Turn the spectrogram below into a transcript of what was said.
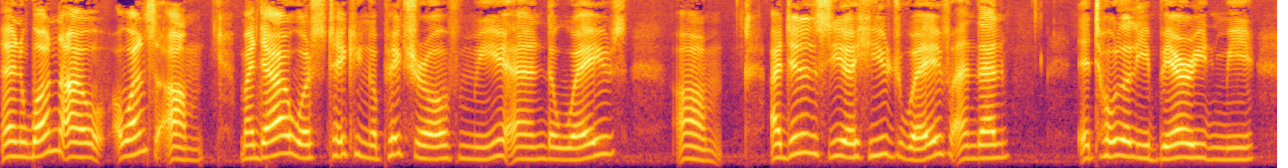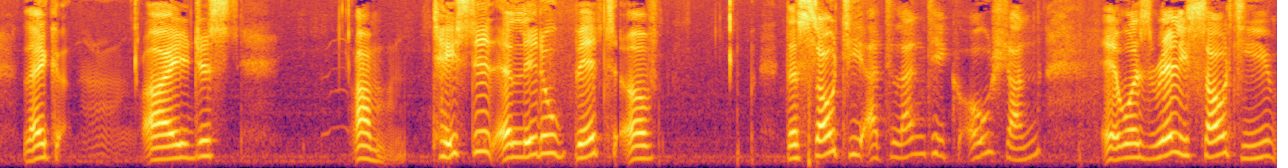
And one I once um my dad was taking a picture of me and the waves. Um I didn't see a huge wave and then it totally buried me. Like I just um, tasted a little bit of the salty Atlantic Ocean. It was really salty,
